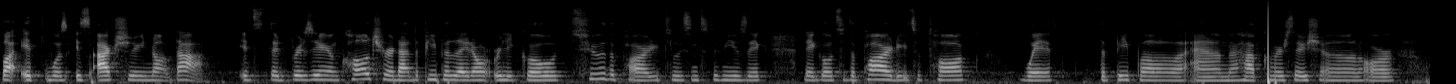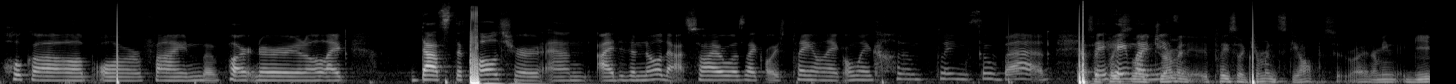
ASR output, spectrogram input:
But it was it's actually not that. It's the Brazilian culture that the people they don't really go to the party to listen to the music. They go to the party to talk with the people and have conversation or hook up or find a partner. You know, like that's the culture and i didn't know that so i was like always playing I'm like oh my god i'm playing so bad Yes, They a place hate my like Germany, a place like Germany, it's the opposite, right? I mean, Guy,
